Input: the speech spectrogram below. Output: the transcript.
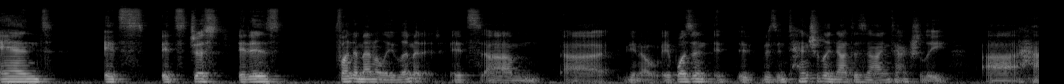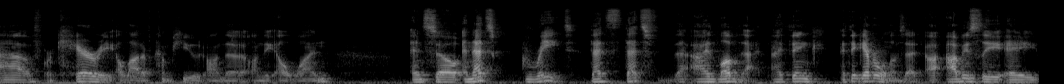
and it's it's just it is fundamentally limited. It's um, uh, you know it wasn't it, it, was intentionally not designed to actually uh, have or carry a lot of compute on the on the L1, and so and that's great. That's that's I love that. I think I think everyone loves that. Obviously, a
